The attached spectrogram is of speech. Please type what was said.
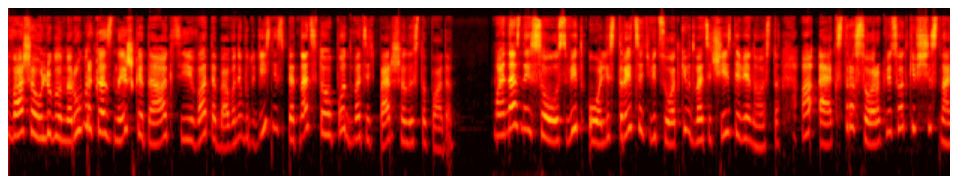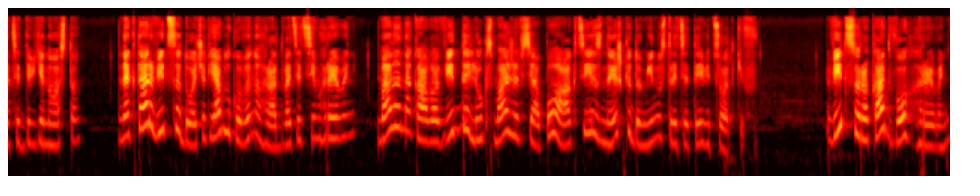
ваша улюблена рубрика знижки та акції в АТБ. Вони будуть дійсні з 15 по 21 листопада. Майонезний соус від Оліс 30% 26,90, а екстра 40% 16,90. Нектар від садочок, яблуко виноград 27 гривень. Мелена кава від Делюкс майже вся по акції знижки до мінус 30%. Від 42 гривень.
